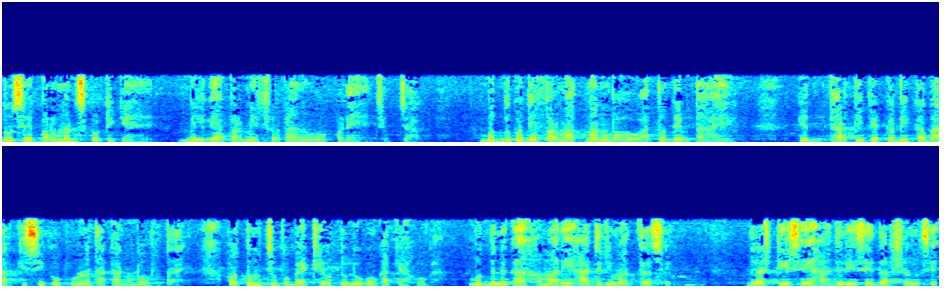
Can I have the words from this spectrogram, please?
दूसरे परमहंस को टिके हैं। मिल गया परमेश्वर का अनुभव, पड़े हैं चुपचाप। बुद्ध को जब परमात्मा अनुभव हुआ तो देवता आए कि धरती पे कभी कभार किसी को पूर्णता का अनुभव होता है। और तुम चुप बैठे हो तो लोगों का क्या होगा? बुद्ध ने कहा, हमारी हाजिरी मात्र से, दृष्टि से, हाजिरी से, दर्शन से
